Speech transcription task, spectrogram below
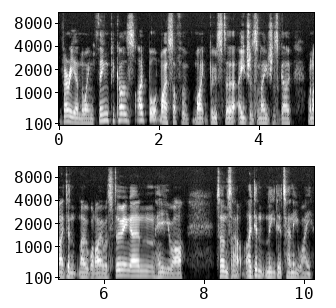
very annoying thing because I bought myself a mic booster ages and ages ago when I didn't know what I was doing, and here you are. Turns out I didn't need it anyway.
